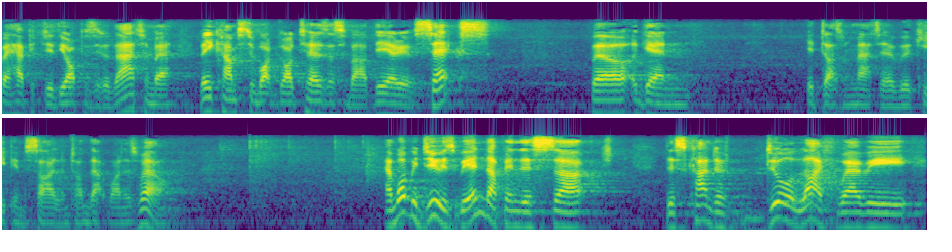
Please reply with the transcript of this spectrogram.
we're happy to do the opposite of that. And when it comes to what God tells us about the area of sex, well, again, it doesn't matter. We'll keep him silent on that one as well. And what we do is we end up in this, uh, this kind of dual life where we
